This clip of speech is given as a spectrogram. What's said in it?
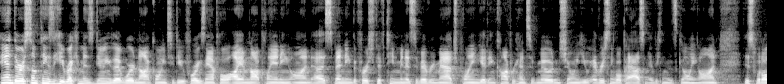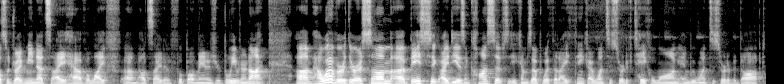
And there are some things that he recommends doing that we're not going to do. For example, I am not planning on uh, spending the first 15 minutes of every match playing it in comprehensive mode and showing you every single pass and everything that's going on. This would also drive me nuts. I have a life um, outside of Football Manager, believe it or not. Um, however, there are some uh, basic ideas and concepts that he comes up with that I think I want to sort of take along and we want to sort of adopt.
